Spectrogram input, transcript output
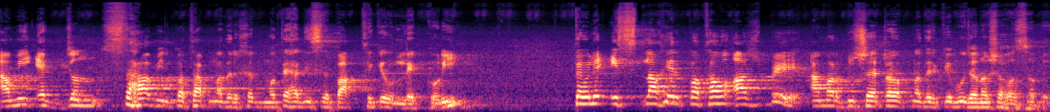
আমি একজন সাহাবির কথা আপনাদের খেদমতে হাদিসে পাক থেকে উল্লেখ করি। তাহলে ইসলাহের কথাও আসবে। আমার বিষয়টাও আপনাদেরকে বোঝানো সহজ হবে।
